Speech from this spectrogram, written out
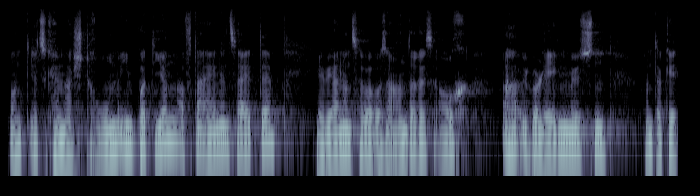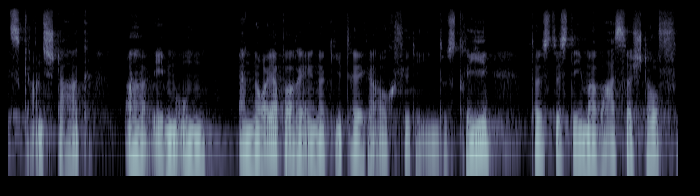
Und jetzt können wir Strom importieren auf der einen Seite. Wir werden uns aber was anderes auch äh, überlegen müssen. Und da geht es ganz stark äh, eben um erneuerbare Energieträger auch für die Industrie. Da ist das Thema Wasserstoff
